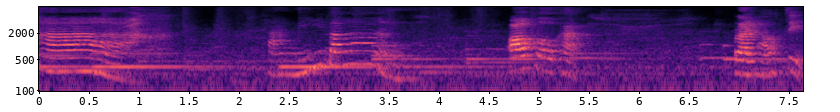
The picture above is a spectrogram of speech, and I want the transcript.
ค่ะ ทางนี้บ้างออฟโฟค่ะ ปลายเท้าจิก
